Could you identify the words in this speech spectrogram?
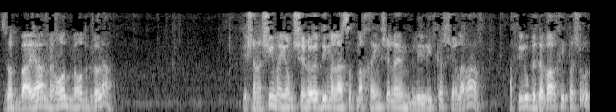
זאת בעיה מאוד מאוד גדולה. יש אנשים היום שלא יודעים מה לעשות מהחיים שלהם בלי להתקשר לרב, אפילו בדבר הכי פשוט.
